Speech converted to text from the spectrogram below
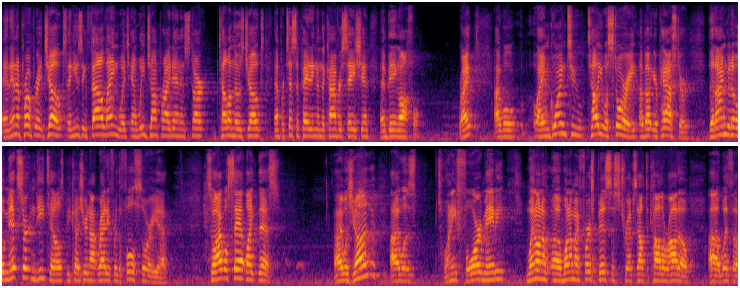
and inappropriate jokes and using foul language, and we jump right in and start telling those jokes and participating in the conversation and being awful, right? I will. I am going to tell you a story about your pastor that I'm going to omit certain details because you're not ready for the full story yet. So I will say it like this. I was young. I was 24, maybe. Went on a, uh, one of my first business trips out to Colorado uh, with a,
